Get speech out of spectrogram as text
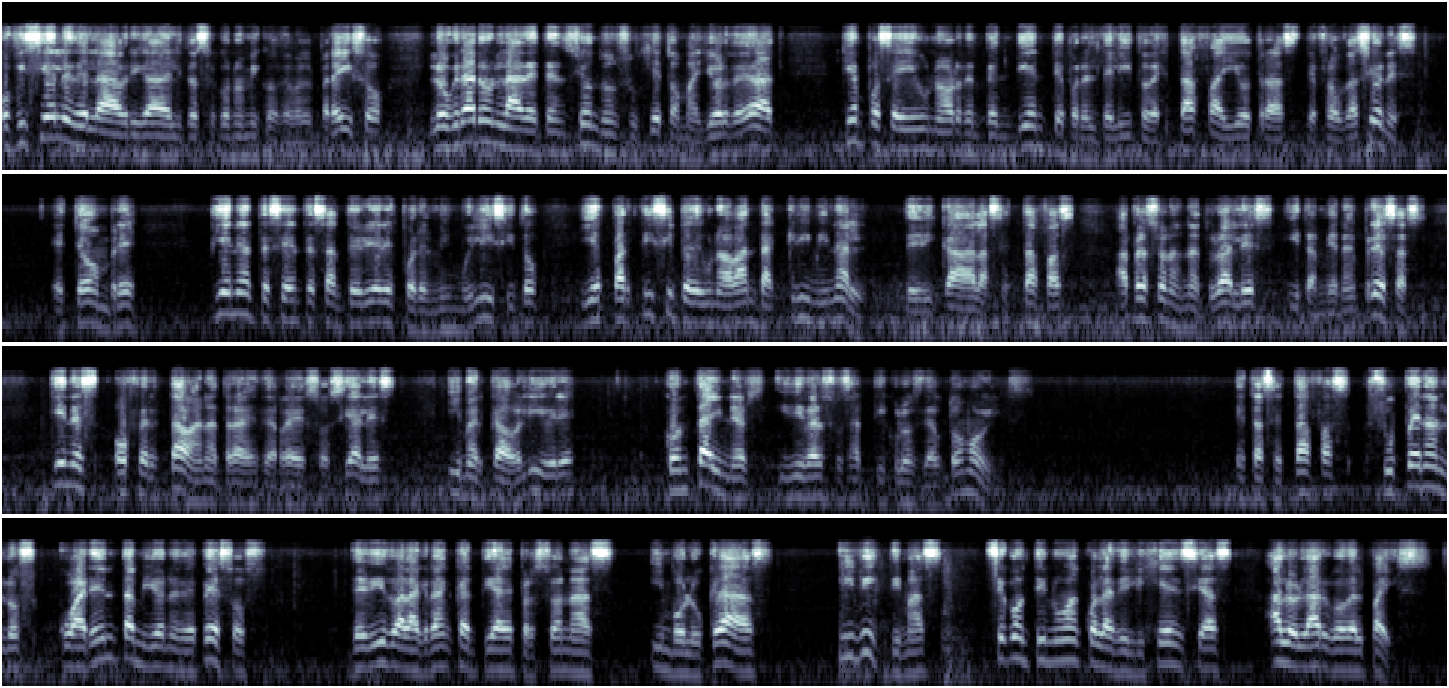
Oficiales de la Brigada de Delitos Económicos de Valparaíso lograron la detención de un sujeto mayor de edad quien poseía una orden pendiente por el delito de estafa y otras defraudaciones. Este hombre tiene antecedentes anteriores por el mismo ilícito y es partícipe de una banda criminal dedicada a las estafas a personas naturales y también a empresas, quienes ofertaban a través de redes sociales y Mercado Libre containers y diversos artículos de automóviles. Estas estafas superan los 40 millones de pesos debido a la gran cantidad de personas involucradas y víctimas se continúan con las diligencias a lo largo del país.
